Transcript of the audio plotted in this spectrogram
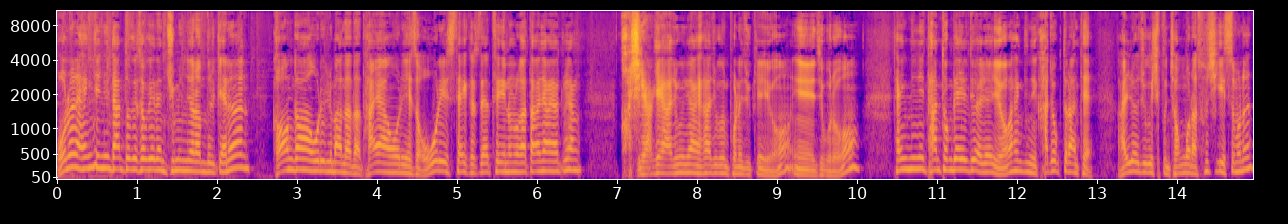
오늘 행진이 단톡에 소개된 주민 여러분들께는 건강한 오리를 만나다 다양한 오리에서 오리 스테이크 세트 이름을 갖다가 그냥 그냥 거시하게 아주 그냥 해가지고 보내줄게요. 예, 집으로. 행진이 단톡 내일도 열려요. 행진이 가족들한테 알려주고 싶은 정보나 소식이 있으면은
